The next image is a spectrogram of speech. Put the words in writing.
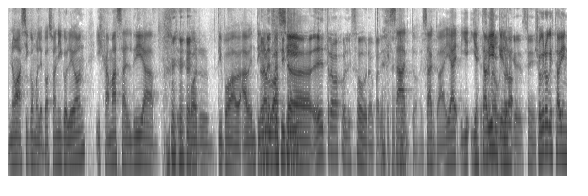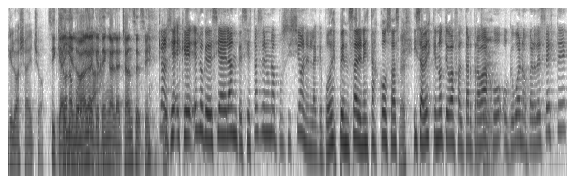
no así como le pasó a Nico León, y jamás saldría eh, por tipo a, a No ventilarlo así. El trabajo le sobra, parece. Exacto, exacto. Ahí hay- y, y está Es bien que lo autor que- sí. Yo creo que está bien que lo haya hecho. Sí, que Yo no alguien lo haga y que tenga la chance, sí. Claro, sí, es que es lo que decía él antes, si estás en una posición en la que podés pensar en estas cosas ¿Ves? y sabés que no te va a faltar trabajo o que bueno, perdés este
